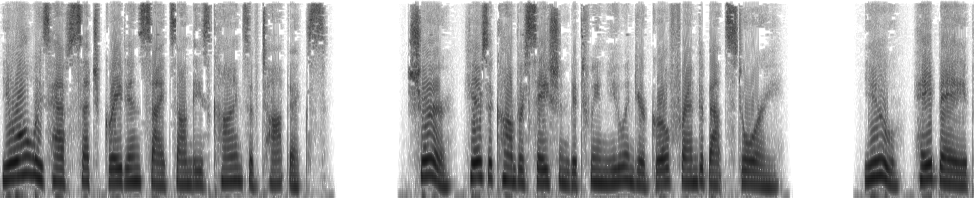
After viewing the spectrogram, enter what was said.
You always have such great insights on these kinds of topics. Sure, here's a conversation between you and your girlfriend about story. You, hey babe,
